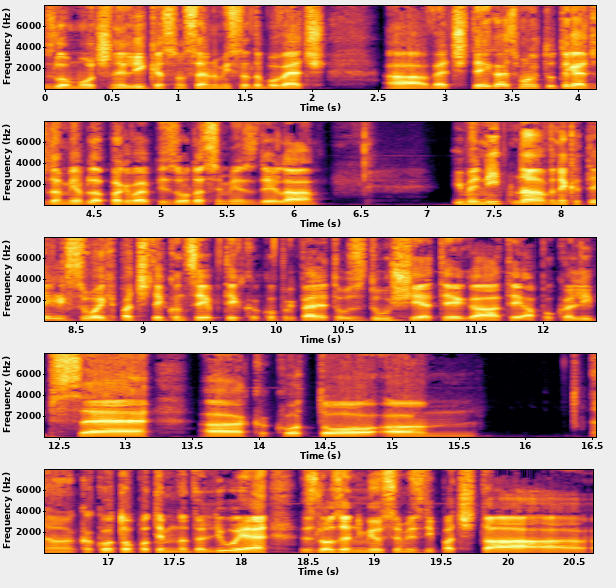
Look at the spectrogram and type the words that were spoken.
zelo močne like, sem vseeno mislil, da bo več, uh, več tega. Jaz moram tudi reči, da mi je bila prva epizoda, se mi je zdela. Imenitna v nekaterih svojih pač teh konceptih, kako pripeljete vzdušje tega, te apokalipse, uh, kako to um, kako to potem nadaljuje. Zelo zanimiv se mi zdi pač ta uh,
